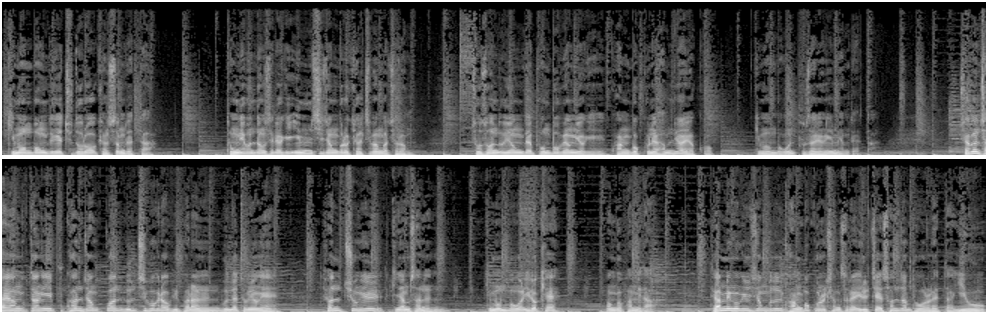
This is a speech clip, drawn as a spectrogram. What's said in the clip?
김원봉 등의 주도로 결성됐다. 독립운동 세력이 임시정부로 결집한 것처럼 조선의용대 본부 병력이 광복군에 합류하였고 김원봉은 부사령에 임명되었다. 최근 자유한국당이 북한 정권 눈치보기라고 비판하는 문 대통령의 현충일 기념사는 김원봉을 이렇게 언급합니다. 대한민국 임시정부는 광복군을 창설해 일제 선전포고를 했다. 이후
